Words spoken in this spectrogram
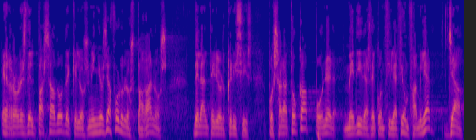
errores del pasado de que los niños ya fueron los paganos de la anterior crisis. Pues ahora toca poner medidas de conciliación familiar ya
